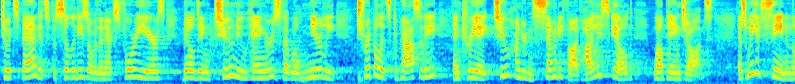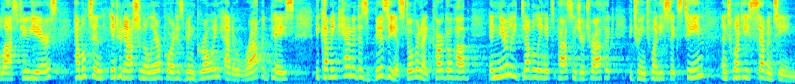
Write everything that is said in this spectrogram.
to expand its facilities over the next four years, building two new hangars that will nearly triple its capacity and create 275 highly skilled, well-paying jobs. As we have seen in the last few years, Hamilton International Airport has been growing at a rapid pace, becoming Canada's busiest overnight cargo hub and nearly doubling its passenger traffic between 2016 and 2017.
